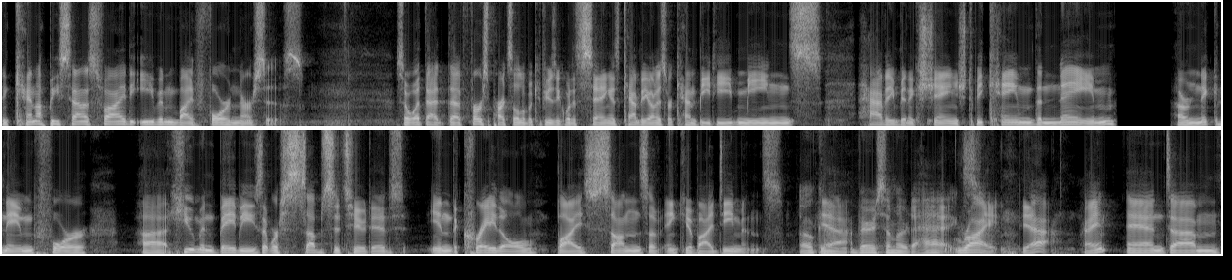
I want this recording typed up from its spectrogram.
and cannot be satisfied even by four nurses. So what that, that first part's a little bit confusing. What it's saying is Cambiones or Cambiti means having been exchanged became the name or nickname for uh, human babies that were substituted in the cradle by sons of incubi demons. Okay. Yeah. Very similar to hags. Right. Yeah. Right. And um,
